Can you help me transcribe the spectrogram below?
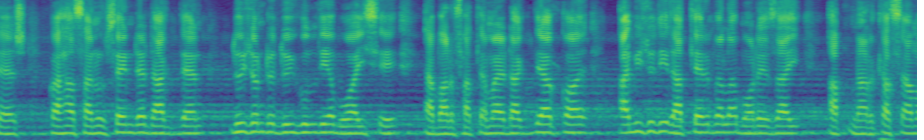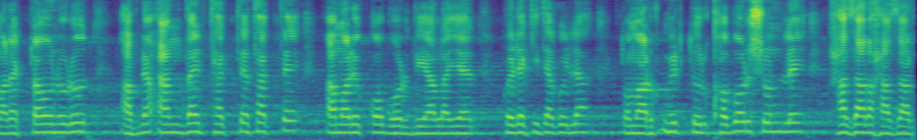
শেষ। কয়, হাসান হুসেন ডাক দেন দুইজনরে দুই গুল দিয়ে বয়াইছে আবার ফাতেমায় ডাক দেওয়া কয়, আমি যদি রাতের বেলা মরে যাই, আপনার কাছে আমার একটা অনুরোধ, আপনি আন্দায় থাকতে থাকতে আমারে কবর দিয়া লাইয়েন। কইলে কিতা কইলা, তোমার মৃত্যুর খবর শুনলে হাজার হাজার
